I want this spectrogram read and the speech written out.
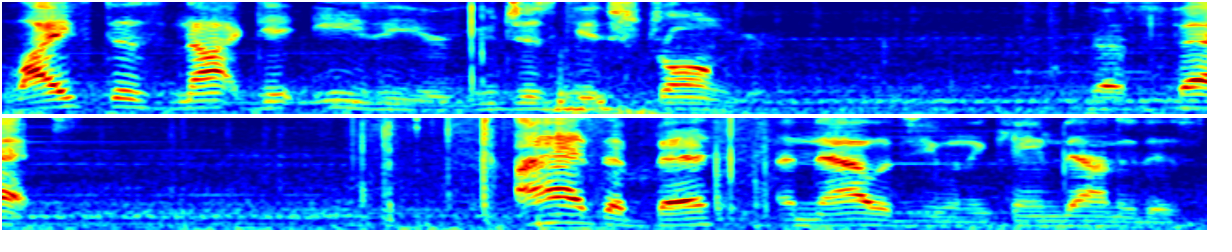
Life does not get easier, you just get stronger. That's facts. I had the best analogy when it came down to this.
